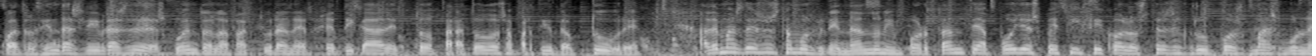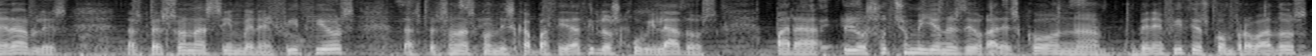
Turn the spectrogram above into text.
400 libras de descuento en la factura energética de para todos a partir de octubre. Además de eso, estamos brindando un importante apoyo específico a los tres grupos más vulnerables, las personas sin beneficios, las personas con discapacidad y los jubilados. Para los 8 millones de hogares con eh, beneficios comprobados,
